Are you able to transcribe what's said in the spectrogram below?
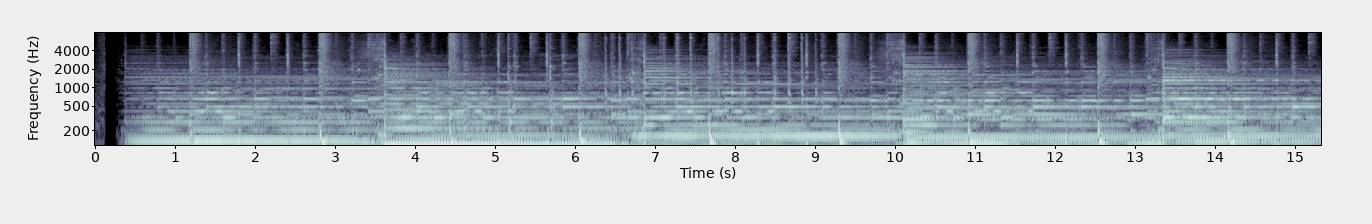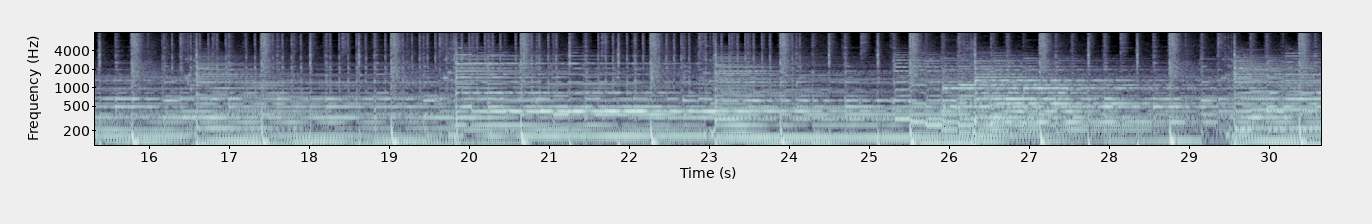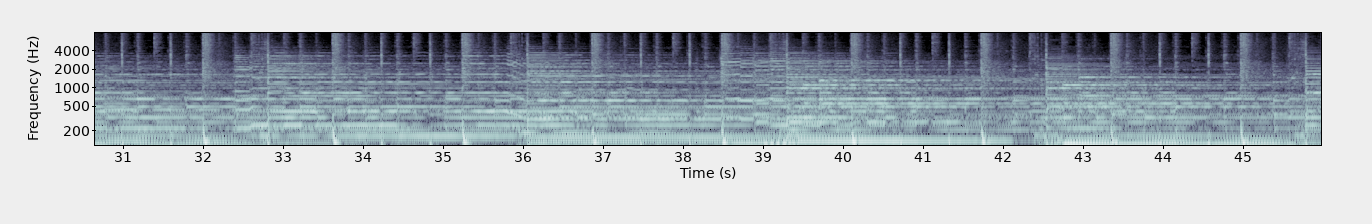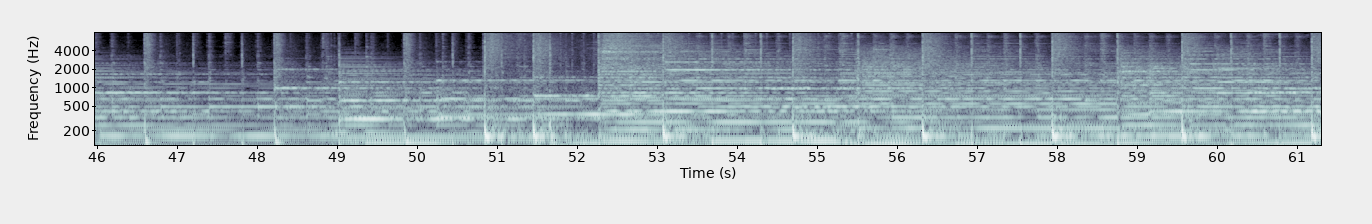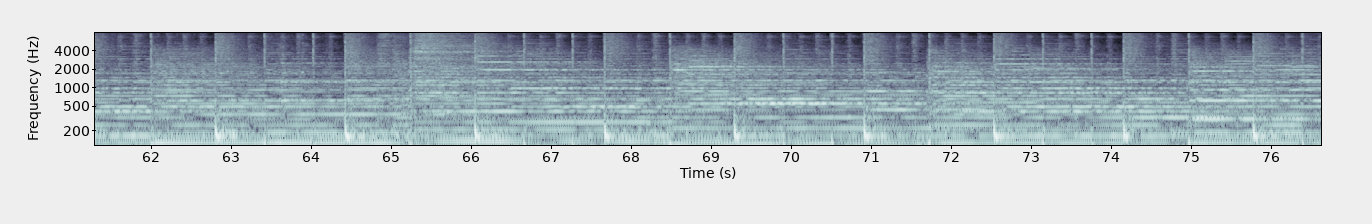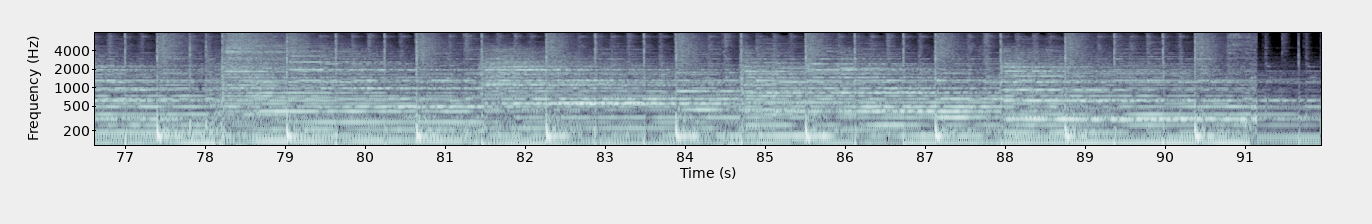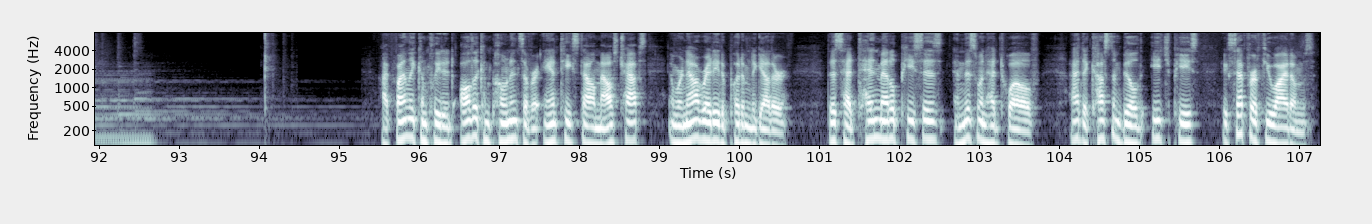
I finally completed all the components of our antique style mouse traps and we're now ready to put them together. This had 10 metal pieces and this one had 12. I had to custom build each piece except for a few items.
